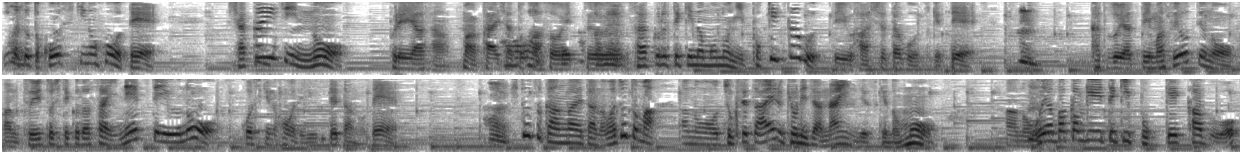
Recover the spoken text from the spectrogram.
今ちょっと公式の方で、社会人のプレイヤーさん、まあ会社とかそういったサークル的なものにポケカブっていうハッシュタグをつけてうん。活動やっていますよっていうのをあのツイートしてくださいねっていうのを公式の方で言ってたので、はい。一つ考えたのはちょっとまあ、あの、直接会える距離じゃないんですけども、あの、うん親バカ芸的ポケカブを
